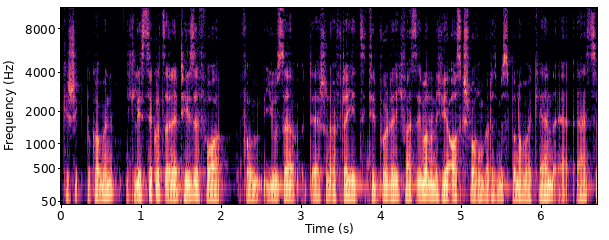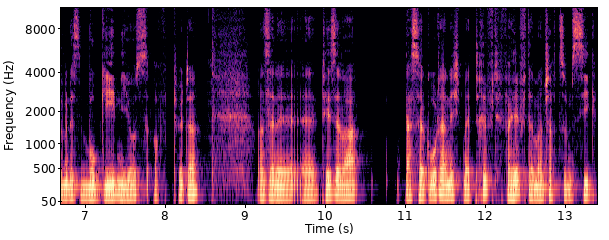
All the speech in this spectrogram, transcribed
geschickt bekommen. Ich lese dir kurz eine These vor vom User, der schon öfter hier zitiert wurde. Ich weiß immer noch nicht, wie er ausgesprochen wird, das müsste man nochmal klären. Er heißt zumindest Bogenius auf Twitter. Und seine äh, These war, dass Herr Gotha nicht mehr trifft, verhilft der Mannschaft zum Sieg.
